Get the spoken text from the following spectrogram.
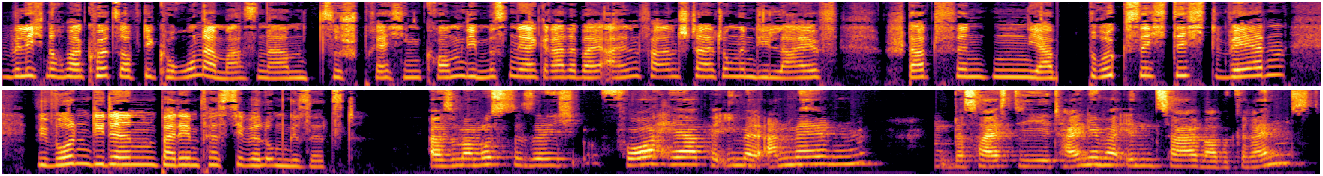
will ich noch mal kurz auf die Corona-Maßnahmen zu sprechen kommen. Die müssen ja gerade bei allen Veranstaltungen, die live stattfinden, ja berücksichtigt werden. Wie wurden die denn bei dem Festival umgesetzt? Also man musste sich vorher per E-Mail anmelden. Das heißt, die Teilnehmerinnenzahl war begrenzt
